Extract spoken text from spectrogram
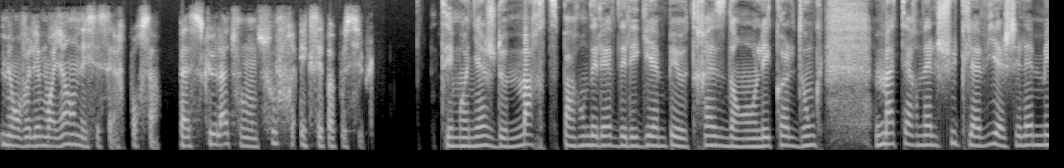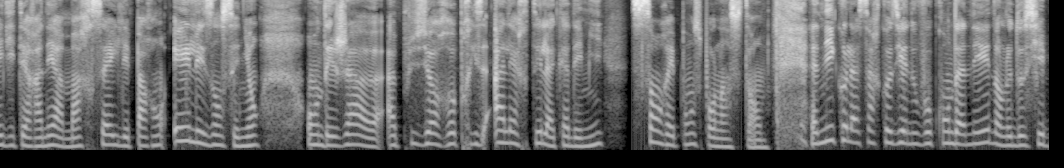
mais on veut les moyens nécessaires pour ça. Parce que là, tout le monde souffre et que c'est pas possible. Témoignage de Marthe, parent d'élèves délégués MPE 13 dans l'école donc maternelle chute la vie HLM Méditerranée à Marseille. Les parents et les enseignants ont déjà euh, à plusieurs reprises alerté l'académie sans réponse pour l'instant. Nicolas Sarkozy à nouveau condamné dans le dossier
